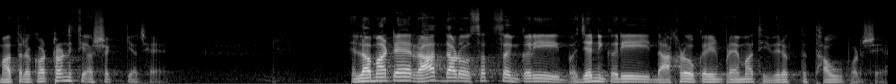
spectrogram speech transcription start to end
માત્ર કઠણથી અશક્ય છે. એટલા માટે રાત દાડો સત્સંગ કરી, ભજન કરી, દાખલો કરીને પણ એમાંથી વિરક્ત થવું પડશે.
